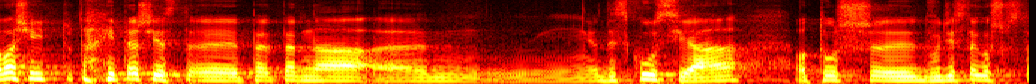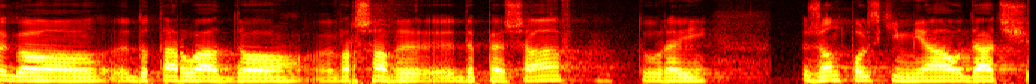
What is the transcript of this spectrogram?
No właśnie tutaj też jest e, pe pewna dyskusja. Otóż e, 26 dotarła do Warszawy depesza, w której rząd polski miał dać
